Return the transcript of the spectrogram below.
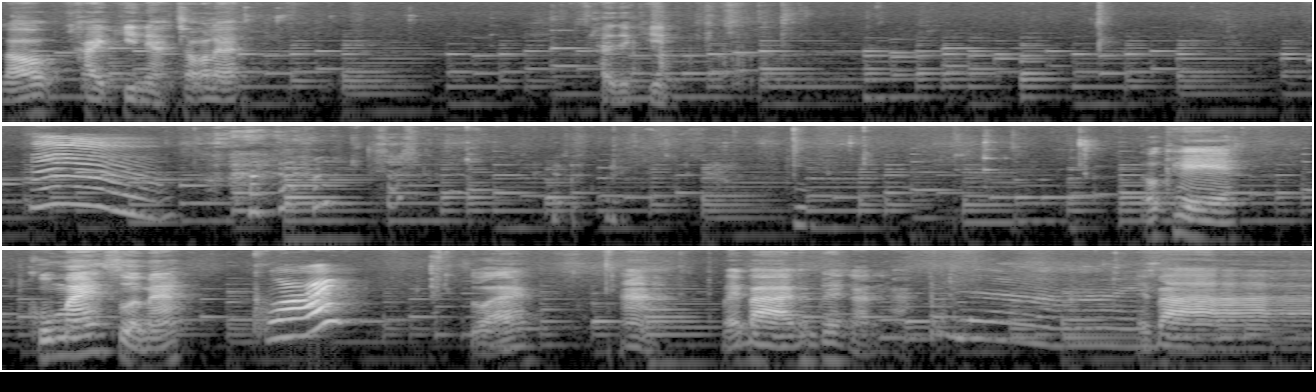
แล้วใครกินเนี่ยช็อกโกแลตใครจะกินอืมโอเค คุ้มไหมสวยไหมก้อยสวย อะบายบายเพื่อนๆก่อนค่ะบ๊ายบาย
